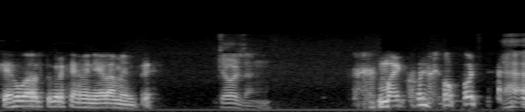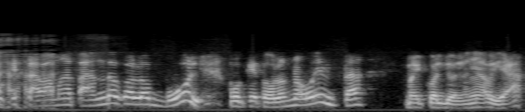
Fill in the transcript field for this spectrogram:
¿Qué jugador tú crees que me venía a la mente? Jordan. Michael Jordan estaba matando con los Bulls, porque todos los 90 Michael Jordan había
